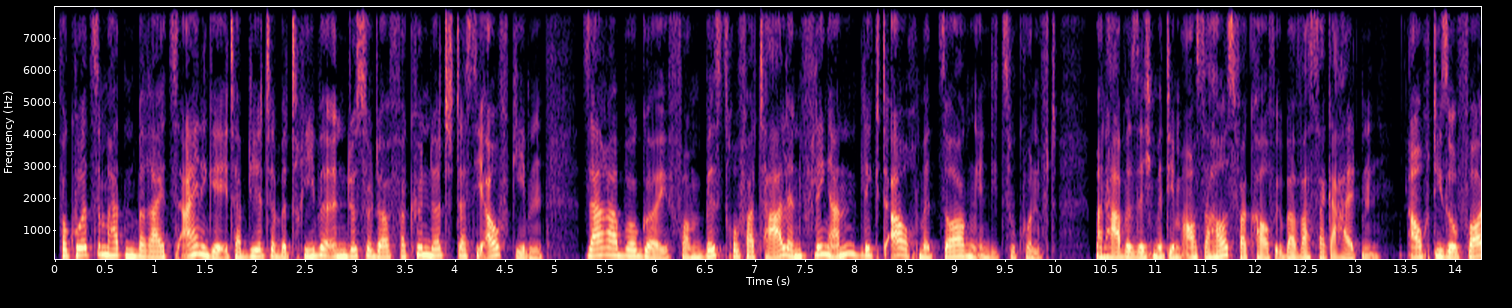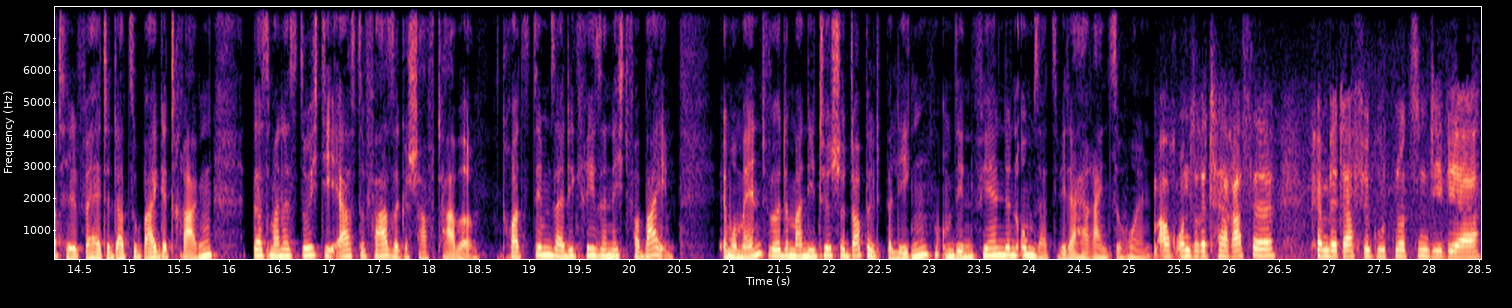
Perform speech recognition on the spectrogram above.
Vor kurzem hatten bereits einige etablierte Betriebe in Düsseldorf verkündet, dass sie aufgeben. Sarah Bourgueil vom Bistro Fatal in Flingern blickt auch mit Sorgen in die Zukunft. Man habe sich mit dem Außerhausverkauf über Wasser gehalten. Auch die Soforthilfe hätte dazu beigetragen, dass man es durch die erste Phase geschafft habe. Trotzdem sei die Krise nicht vorbei. Im Moment würde man die Tische doppelt belegen, um den fehlenden Umsatz wieder hereinzuholen. Auch unsere Terrasse können wir dafür gut nutzen, die wir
